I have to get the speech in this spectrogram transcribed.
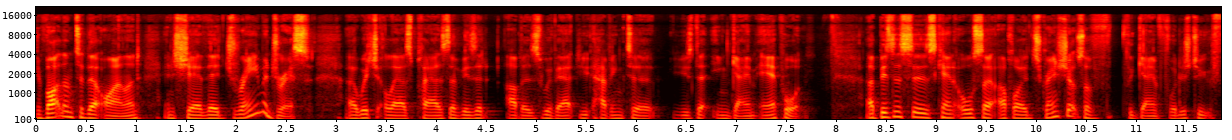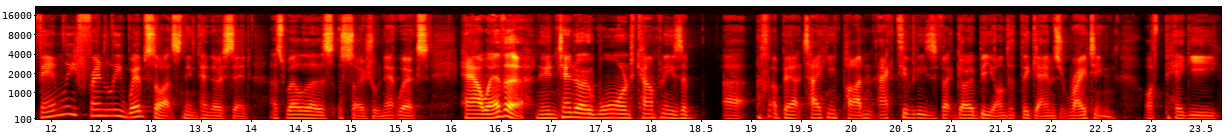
invite them to their island, and share their dream address, uh, which allows players to visit others without having to use the in game airport. Uh, businesses can also upload screenshots of the game footage to family friendly websites, Nintendo said, as well as social networks. However, Nintendo warned companies uh, about taking part in activities that go beyond the game's rating of PEGI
